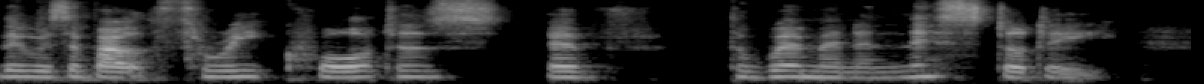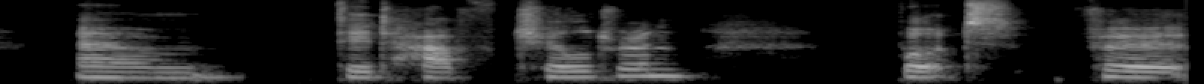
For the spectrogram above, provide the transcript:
there was about three quarters of the women in this study um, did have children, but for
